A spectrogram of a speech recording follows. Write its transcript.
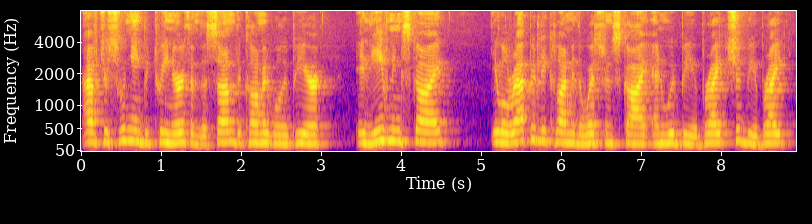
After swinging between Earth and the Sun, the comet will appear in the evening sky. It will rapidly climb in the western sky and would be a bright, should be a bright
